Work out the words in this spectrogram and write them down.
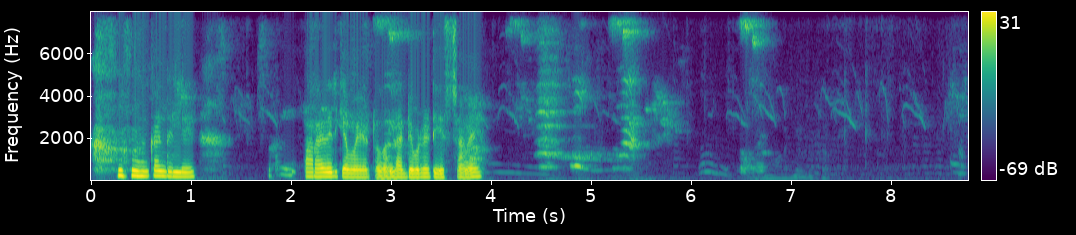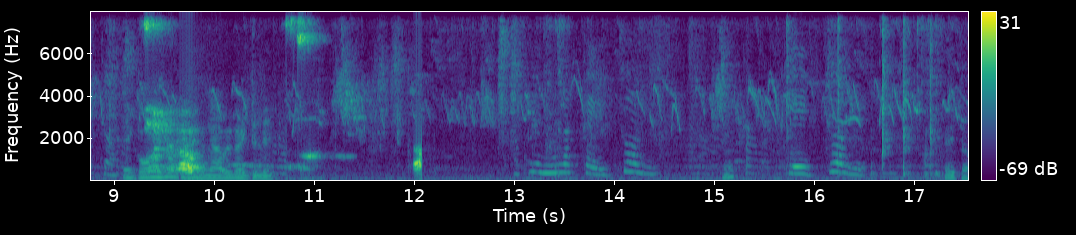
കണ്ടില്ലേ? പറയാതിരിക്കാൻ വയ്യ കേട്ടോ നല്ല അടിപൊളി ടേസ്റ്റാണേ ഞാൻ കഴിച്ചില്ലേ കഴിച്ചോ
